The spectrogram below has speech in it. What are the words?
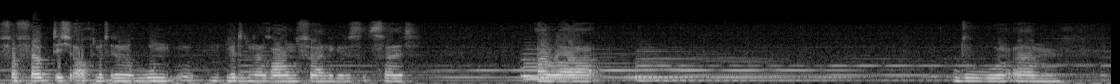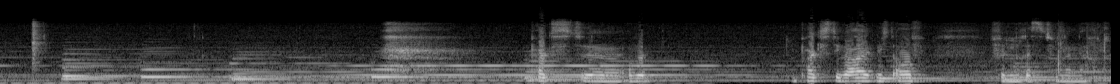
Verfolgt dich auch mit in den, Ruhm, mit in den Raum für eine gewisse Zeit. Aber du ähm, packst, äh, aber du packst die Wahrheit nicht auf für den Rest von der Nacht.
